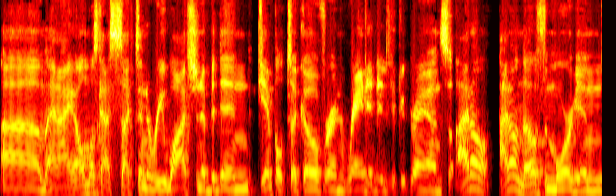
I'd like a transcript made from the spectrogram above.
Um, and I almost got sucked into rewatching it, but then Gimple took over and ran it into the ground. So I don't, I don't know if the Morgan,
